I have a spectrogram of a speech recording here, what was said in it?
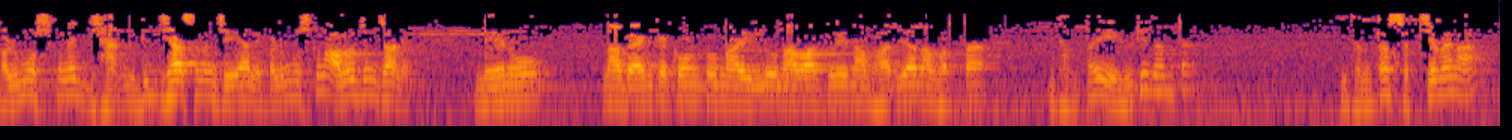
కళ్ళు మూసుకుని ధ్యా నిధిధ్యాసనం చేయాలి. కళ్ళు మూసుకుని ఆలోచించాలి. నేను నా బ్యాంక్ అకౌంటు నా ఇల్లు నా వాకిలి నా భార్య నా భర్త ఇదంతా ఏమిటి ఇదంతా? ఇదంతా సత్యమేనా?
